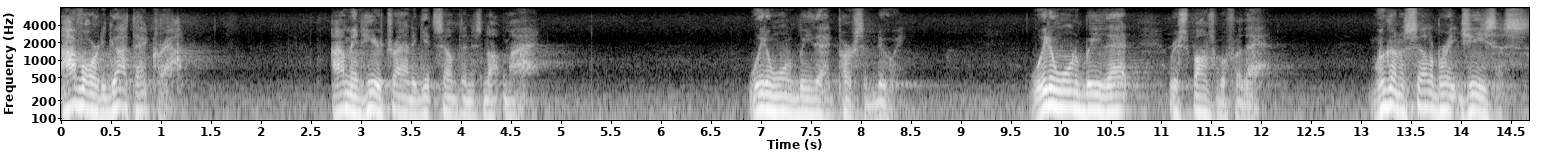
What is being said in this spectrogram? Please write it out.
I've already got that crowd. I'm in here trying to get something that's not mine. We don't want to be that person, do we? We don't want to be that responsible for that. We're going to celebrate Jesus.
